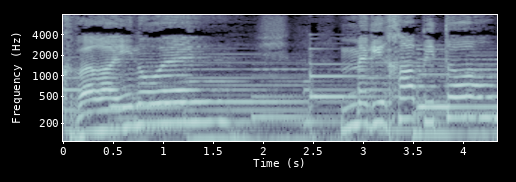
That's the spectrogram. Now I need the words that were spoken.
כבר ראינו אש, מגיחה פתאום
